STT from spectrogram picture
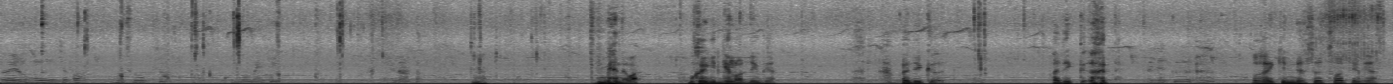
เอ้ยน้องฮู้ใช่ปะมันชุกสุดโรแมนติกให้เราต่อไม่เห็นนะวะบ่เคยกินแครอทยังเถื่อพอดีเกิดพอดีเกิดก็จะเกิดอืมบ่เคยกินแบบสดๆยังเถื่อพ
